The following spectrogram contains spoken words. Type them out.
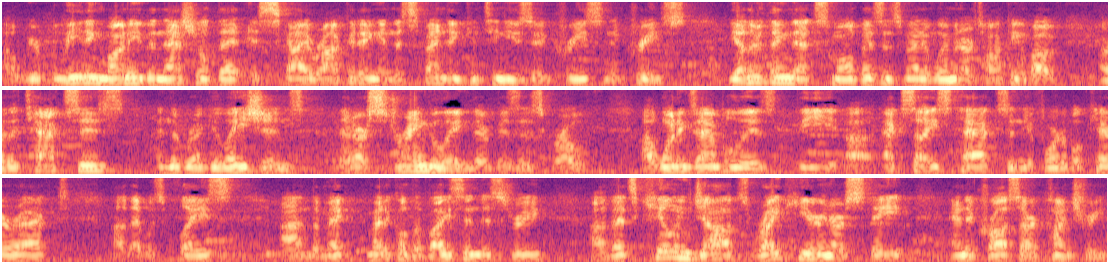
Uh, we're bleeding money, the national debt is skyrocketing, and the spending continues to increase and increase. The other thing that small businessmen and women are talking about are the taxes and the regulations that are strangling their business growth. Uh, one example is the uh, excise tax and the Affordable Care Act that was placed on the me medical device industry uh, that's killing jobs right here in our state and across our country.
